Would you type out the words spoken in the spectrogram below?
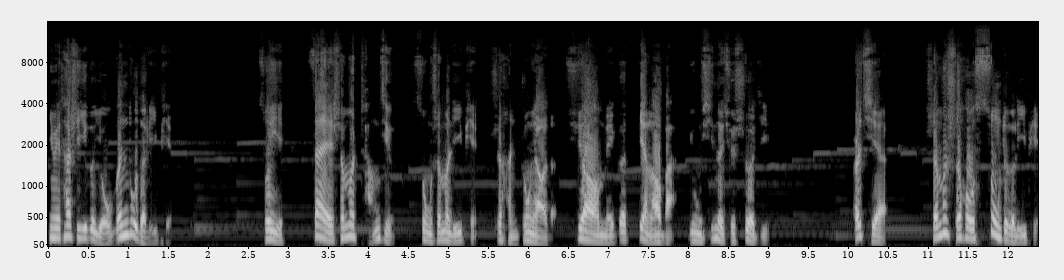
因为它是一个有温度的礼品。所以在什么场景送什么礼品是很重要的，需要每个店老板用心的去设计，而且。什么时候送这个礼品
